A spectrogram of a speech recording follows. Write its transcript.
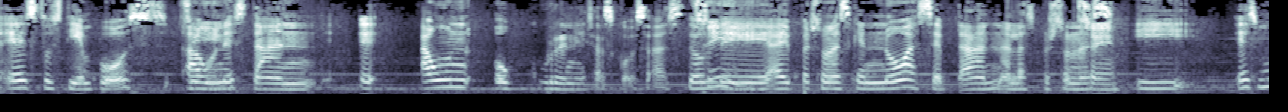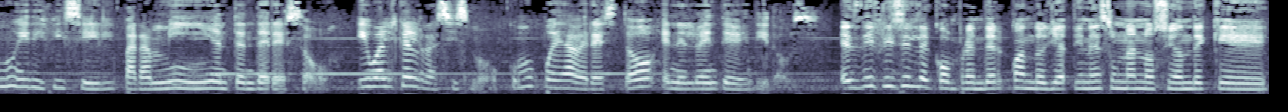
estos tiempos aún están, eh, aún ocurren esas cosas, donde Sí. hay personas que no aceptan a las personas Sí. y es muy difícil para mí entender eso. Igual que el racismo. ¿Cómo puede haber esto en el 2022? Es difícil de comprender cuando ya tienes una noción de que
